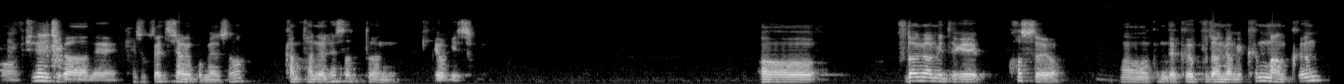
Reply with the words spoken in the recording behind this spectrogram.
어, 쉬는 시간에 계속 세트장을 보면서 감탄을 했었던 기억이 있습니다. 어, 부담감이 되게 컸어요. 어, 근데 그 부담감이 큰 만큼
